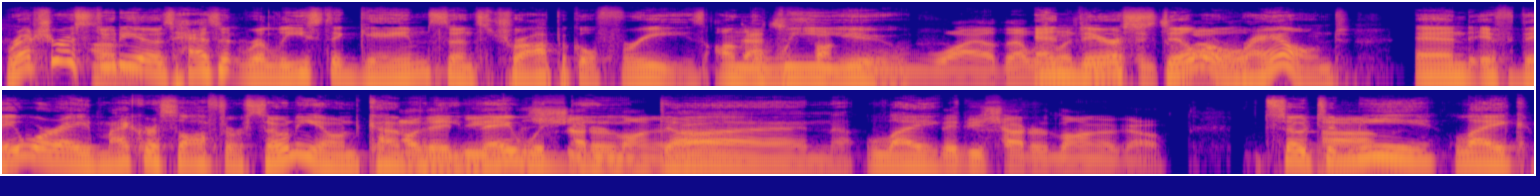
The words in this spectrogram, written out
Retro Studios hasn't released a game since Tropical Freeze on the Wii U. wild. That was and what, they're still around. And if they were a Microsoft or Sony owned company, Oh, be they would be long ago. done. Like They'd be shuttered long ago. so to um, me, like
